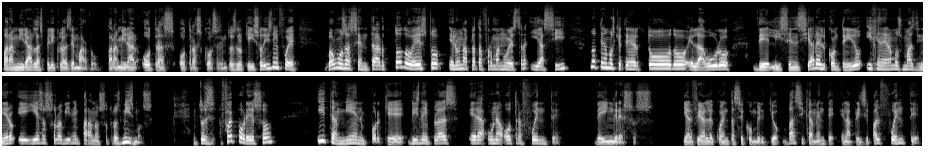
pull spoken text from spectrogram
para mirar las películas de Marvel, para mirar otras, otras cosas. Entonces lo que hizo Disney fue, vamos a centrar todo esto en una plataforma nuestra y así no tenemos que tener todo el laburo de licenciar el contenido y generamos más dinero y eso solo viene para nosotros mismos. Entonces fue por eso y también porque Disney Plus era una otra fuente de ingresos y al final de cuentas se convirtió básicamente en la principal fuente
